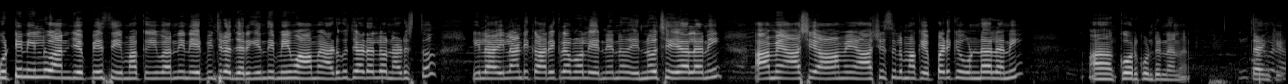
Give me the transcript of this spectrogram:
పుట్టినిల్లు అని చెప్పేసి మాకు ఇవన్నీ నేర్పించడం జరిగింది. మేము ఆమె అడుగుజాడలో నడుస్తూ ఇలా ఇలాంటి కార్యక్రమాలు ఎన్నెన్నో ఎన్నో చేయాలని ఆమె ఆశ ఆమె ఆశీస్సులు మాకు ఎప్పటికీ ఉండాలని కోరుకుంటున్నాను. థ్యాంక్ యూ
